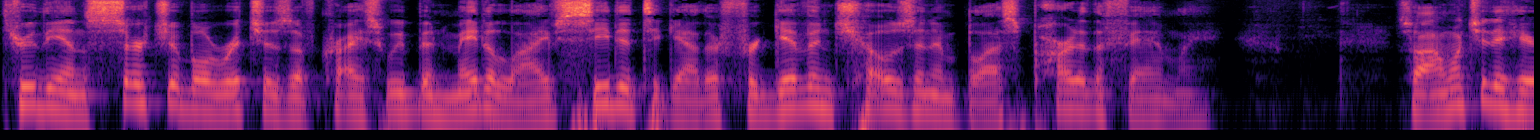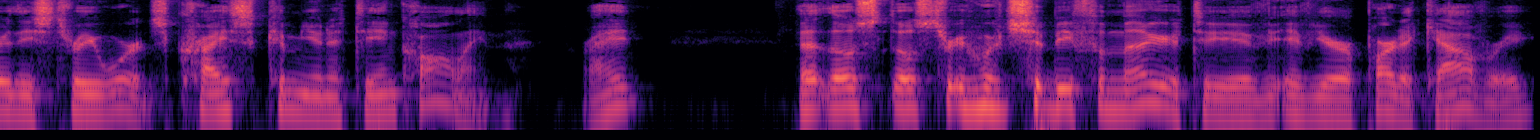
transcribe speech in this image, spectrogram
Through the unsearchable riches of Christ, we've been made alive, seated together, forgiven, chosen, and blessed, part of the family. So I want you to hear these three words Christ, community, and calling, right? Those, those three words should be familiar to you if, if you're a part of Calvary.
